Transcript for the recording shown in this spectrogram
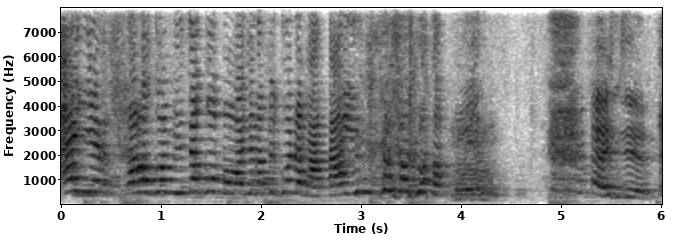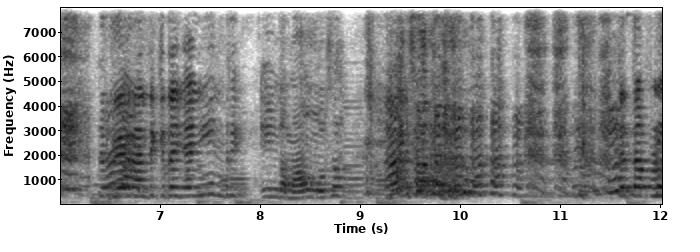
Anjir, kalau gua bisa gua bawa aja. Tapi gua udah ngatain. Masa gua lakuin anjir. Terus biar nanti kita nyanyiin Ri. Ih nggak mau nggak usah. Tetap lu,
